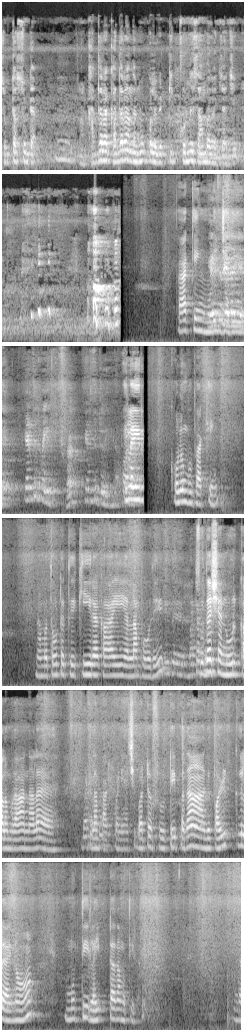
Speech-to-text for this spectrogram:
சுட்ட. சுட்ட. கதற கதற அந்த மூக்கோலை வெட்டி கொண்டு சாம்பார் வச்சாச்சு. பேக்கிங் முடிஞ்சது. இல்லை இரு. கொழும்பு பேக்கிங் நம்ம தோட்டத்து கீரை காய் எல்லாம் போகுது. சுதர்ஷன் ஊருக்கு கிளம்புறான். அதனால் எல்லாம் பேக் பண்ணியாச்சு. பட்டர் ஃப்ரூட்டு இப்போ தான் அது பழுக்கில் இன்னும். முத்தி லைட்டாக தான் முத்திருக்கு. இந்த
